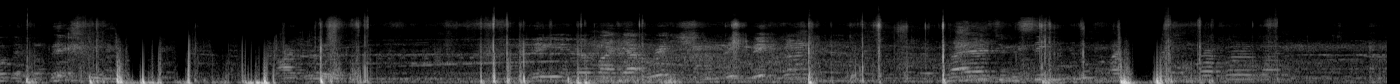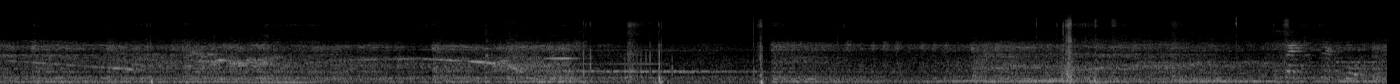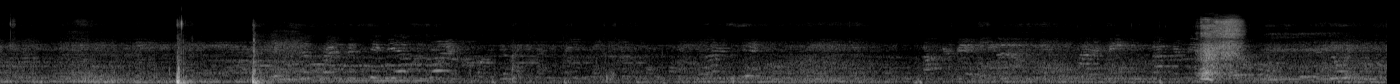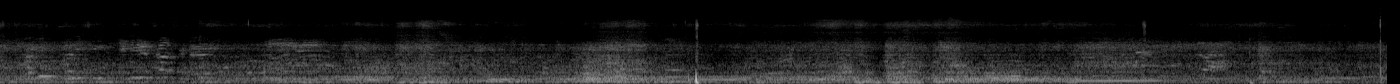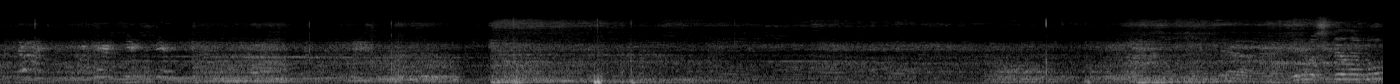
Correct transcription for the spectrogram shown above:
book that's a big student. I will. Big end up rich, big, big. Right as you can see. pelo mundo.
